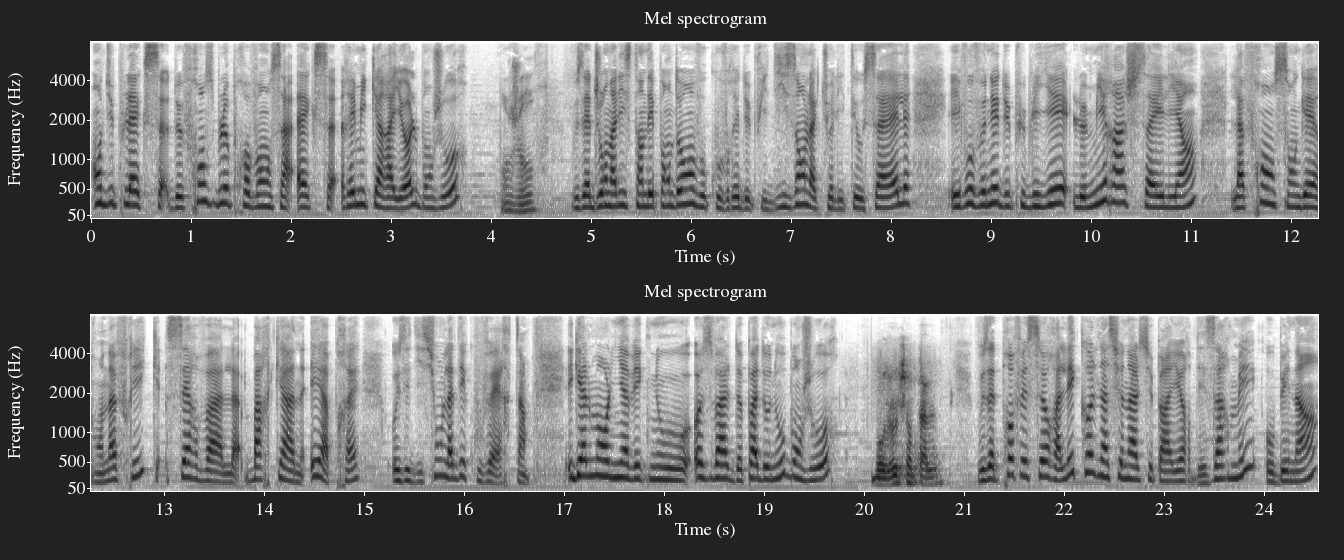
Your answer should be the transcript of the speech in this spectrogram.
En duplex de France Bleu Provence à Aix, Rémi Carayol, bonjour. Bonjour. Vous êtes journaliste indépendant, vous couvrez depuis dix ans l'actualité au Sahel et vous venez de publier Le Mirage sahélien, la France en guerre en Afrique, Serval, Barkhane et après aux éditions La Découverte. Également en ligne avec nous Oswald Padonou, bonjour. Bonjour Chantal. Vous êtes professeur à l'École nationale supérieure des armées au Bénin.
